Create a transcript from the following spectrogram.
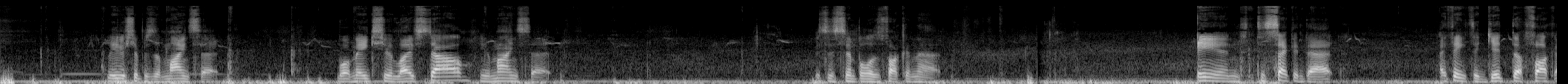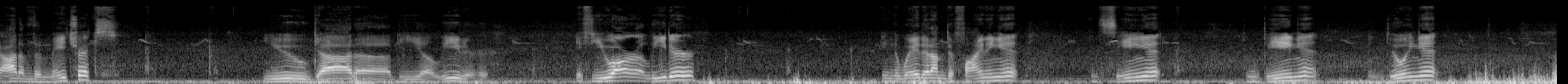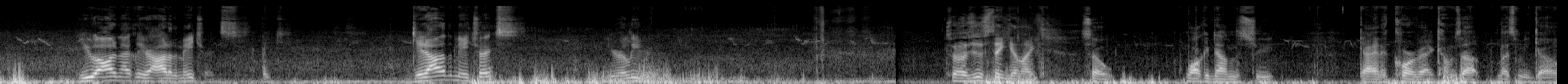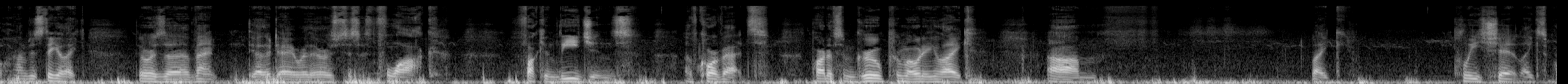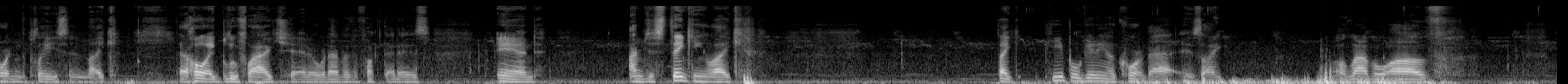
leadership is a mindset. What makes your lifestyle your mindset? It's as simple as fucking that. And to second that, I think to get the fuck out of the matrix, you gotta be a leader. If you are a leader in the way that I'm defining it and seeing it and being it and doing it, you automatically are out of the matrix. Like, get out of the matrix, you're a leader. So I was just thinking, like, so walking down the street, guy in a Corvette comes up, lets me go. I'm just thinking, like, there was an event the other day where there was just a flock, fucking legions of Corvettes, part of some group promoting, like, um, like police shit, like supporting the police and like that whole like blue flag shit or whatever the fuck that is. And I'm just thinking like like people getting a Corvette is like a level of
